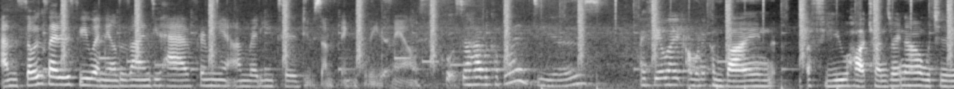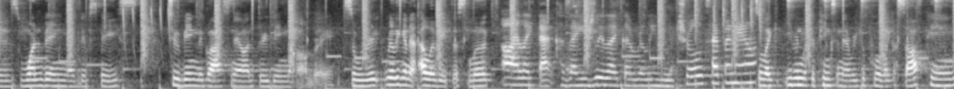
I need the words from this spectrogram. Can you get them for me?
I'm so excited to see what nail designs you have for me. I'm ready to do something to these nails. Cool, so I have a couple ideas. I feel like I want to combine a few hot trends right now, which is one being negative space, two being the glass nail, and three being the ombre. So we're really gonna elevate this look. Oh, I like that because I usually like a really neutral type of nail. So like even with the pinks in there, we could pull like a soft pink,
